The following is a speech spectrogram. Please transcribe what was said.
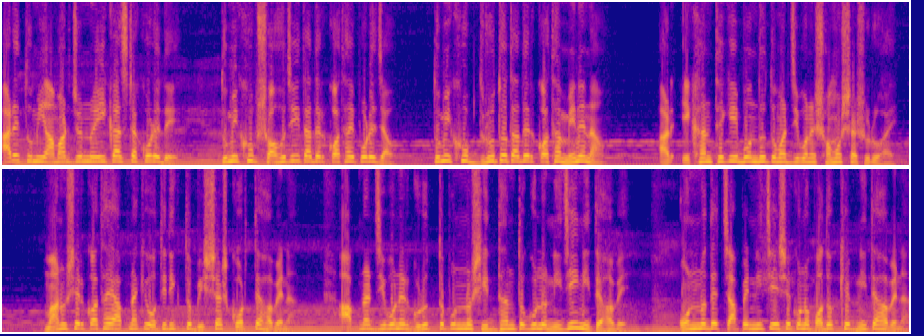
আরে তুমি আমার জন্য এই কাজটা করে দে। তুমি খুব সহজেই তাদের কথায় পড়ে যাও। তুমি খুব দ্রুত তাদের কথা মেনে নাও। আর এখান থেকেই বন্ধু তোমার জীবনে সমস্যা শুরু হয়। মানুষের কথায় আপনাকে অতিরিক্ত বিশ্বাস করতে হবে না। আপনার জীবনের গুরুত্বপূর্ণ সিদ্ধান্তগুলো নিজেই নিতে হবে। অন্যদের চাপের নিচে এসে কোনো পদক্ষেপ নিতে হবে না।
